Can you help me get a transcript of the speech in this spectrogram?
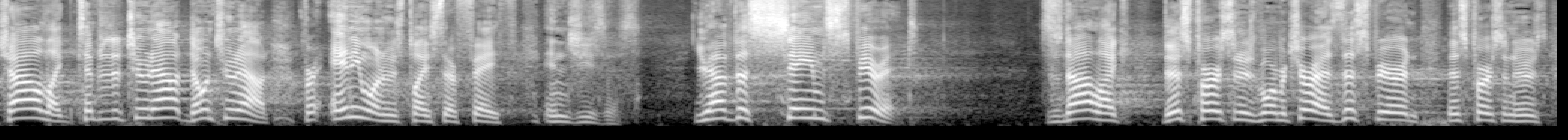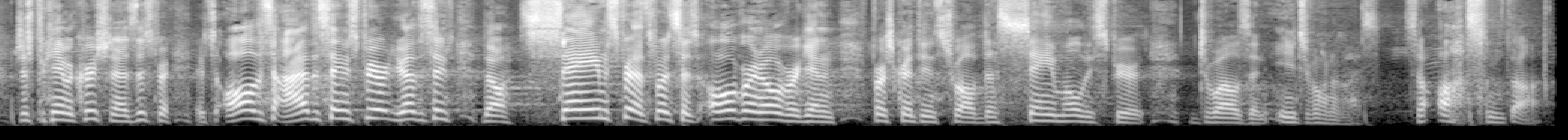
child, like tempted to tune out, don't tune out. For anyone who's placed their faith in Jesus, you have the same Spirit. It's not like this person who's more mature has this spirit, this person who's just became a Christian has this spirit. It's all the same. I have the same spirit, you have the same, the same spirit. That's what it says over and over again in 1 Corinthians 12. The same Holy Spirit dwells in each one of us. It's an awesome thought.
